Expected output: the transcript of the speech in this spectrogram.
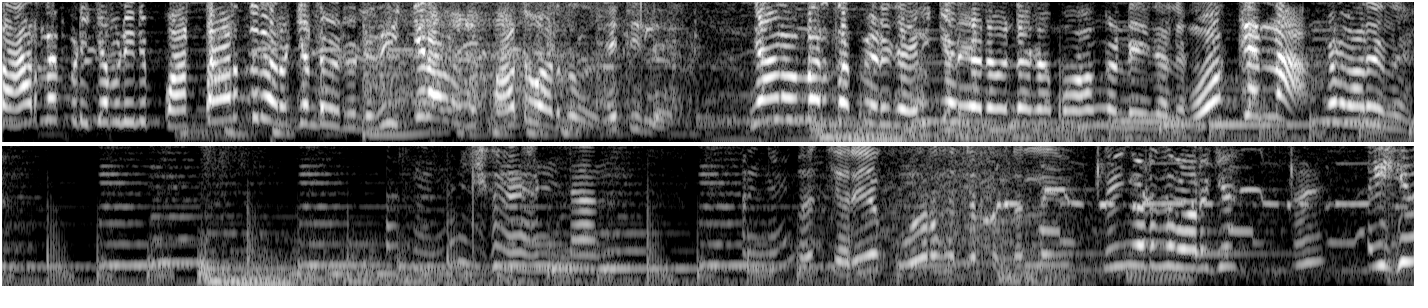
സാറിനെ പിടിക്കാൻ വേണ്ടി പട്ടാളത്തിന് ഇറക്കേണ്ടി വരില്ല? ഇത് പാട്ട് പാടുന്നത്? തെറ്റില്ലേ ഞാൻ അവന്മാരെ തപ്പി എടുക്കാം. എനിക്കറിയാലോ അവന്റെ ഒക്കെ മോഹം കണ്ടു കഴിഞ്ഞാൽ നോക്കെന്നാ പറയുന്നത് ചെറിയ കൂറ സെറ്റപ്പ് ഉണ്ടല്ലേ? നീ ഇങ്ങോട്ടൊന്ന് മാറിക്കേ. അയ്യോ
